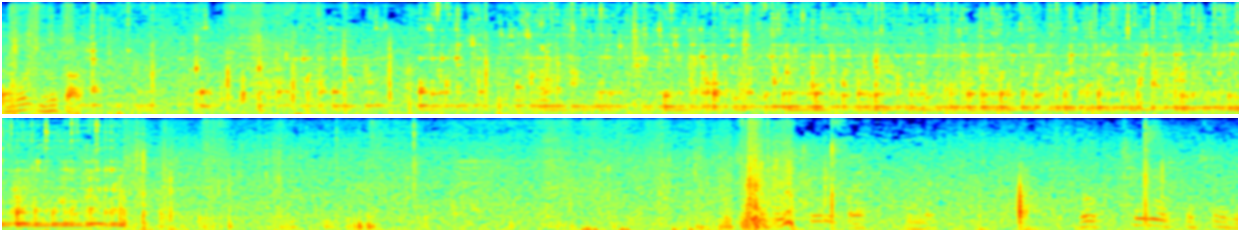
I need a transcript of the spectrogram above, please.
이거 이거 딱. 너 챙겨 없어 챙겨.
